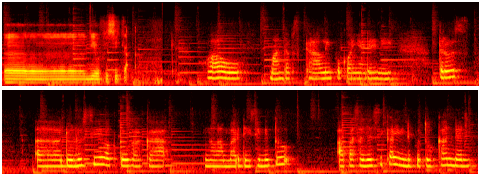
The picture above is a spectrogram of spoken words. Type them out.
eh, geofisika. Wow, mantap sekali pokoknya deh nih. Terus Uh, dulu sih waktu kakak ngelamar di sini tuh apa saja sih kak yang dibutuhkan dan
